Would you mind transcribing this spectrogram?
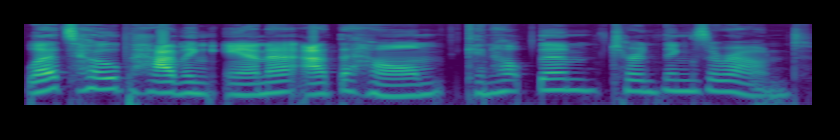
Let's hope having Anna at the helm can help them turn things around.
